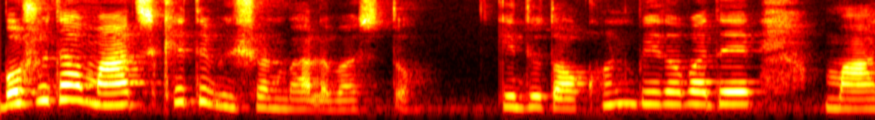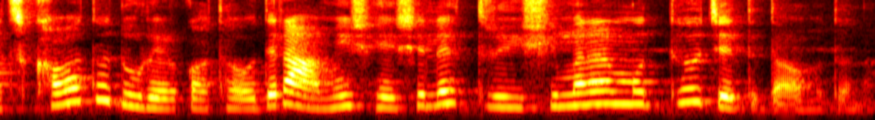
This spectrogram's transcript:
বসুধা মাছ খেতে ভীষণ ভালোবাসত, কিন্তু তখন বিধবাদের মাছ খাওয়া তো দূরের কথা, ওদের আমিষ হেসেলে ত্রিসীমানার মধ্যেও যেতে দেওয়া হতো না।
